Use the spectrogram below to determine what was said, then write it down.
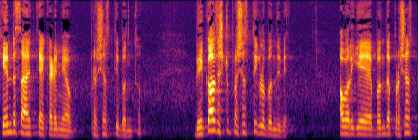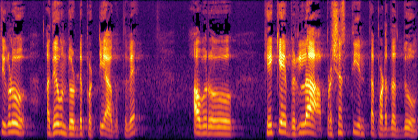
ಕೇಂದ್ರ ಸಾಹಿತ್ಯ ಅಕಾಡೆಮಿಯ ಪ್ರಶಸ್ತಿ ಬಂತು. ಬೇಕಾದಷ್ಟು ಪ್ರಶಸ್ತಿಗಳು ಬಂದಿವೆ. ಅವರಿಗೆ ಬಂದ ಪ್ರಶಸ್ತಿಗಳು ಅದೇ ಒಂದು ದೊಡ್ಡ ಪಟ್ಟಿ ಆಗುತ್ತವೆ. ಅವರು ಕೆ ಕೆ ಬಿರ್ಲಾ ಪ್ರಶಸ್ತಿ ಅಂತ ಪಡೆದದ್ದು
